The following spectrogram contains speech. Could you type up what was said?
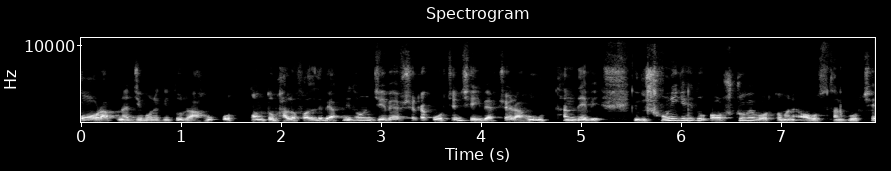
পর আপনার জীবনে কিন্তু রাহু অত্যন্ত ভালো ফল দেবে। আপনি ধরুন যে ব্যবসাটা করছেন, সেই ব্যবসায় রাহু উত্থান দেবে। কিন্তু শনি যেহেতু অষ্টমে বর্তমানে অবস্থান করছে,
